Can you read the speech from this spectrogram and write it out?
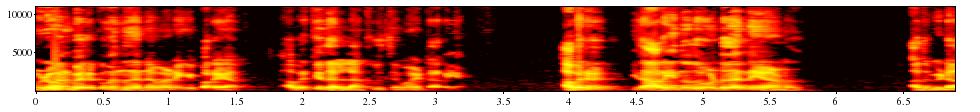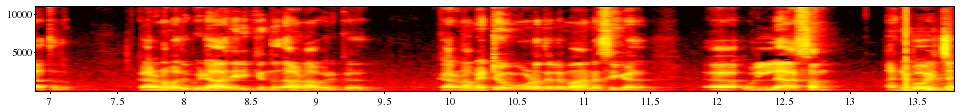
മുഴുവൻ പേർക്കും എന്ന് തന്നെ വേണമെങ്കിൽ പറയാം. അവർക്ക് ഇതെല്ലാം കൃത്യമായിട്ട് അറിയാം. അവർ ഇത് അറിയുന്നത് കൊണ്ട് തന്നെയാണ് അത് വിടാത്തതും. കാരണം അത് വിടാതിരിക്കുന്നതാണ് അവർക്ക് കാരണം ഏറ്റവും കൂടുതൽ മാനസിക ഉല്ലാസം അനുഭവിച്ച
